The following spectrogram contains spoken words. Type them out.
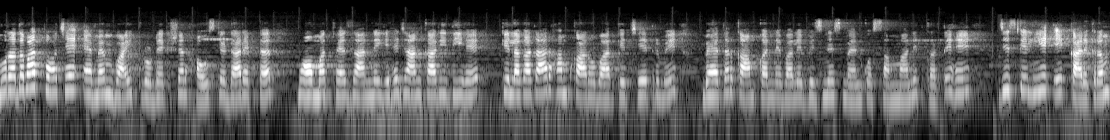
मुरादाबाद पहुँचे एमएमवाई प्रोडक्शन हाउस के डायरेक्टर मोहम्मद फैजान ने यह जानकारी दी है कि लगातार हम कारोबार के क्षेत्र में बेहतर काम करने वाले बिजनेसमैन को सम्मानित करते हैं, जिसके लिए एक कार्यक्रम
